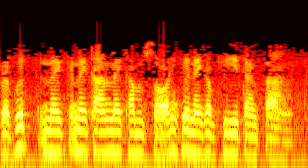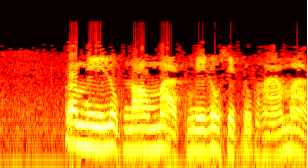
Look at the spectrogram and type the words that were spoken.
ประพฤติในในการในคำสอนคือในคัมภีต่างๆ ก็มีลูกน้องมาก มีลูกศิษย์ลูกหามาก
